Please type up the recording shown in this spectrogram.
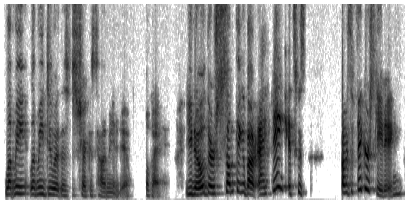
"Let me, let me do what this chick is telling me to do." Okay, you know, there's something about it. I think it's because I was figure skating,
